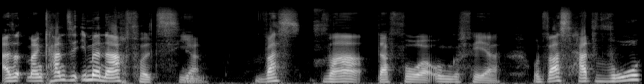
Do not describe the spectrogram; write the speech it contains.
Also man kann sie immer nachvollziehen. Ja. Was war davor ungefähr? Und was hat wo,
